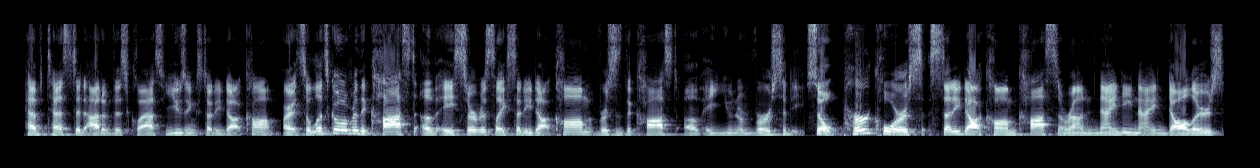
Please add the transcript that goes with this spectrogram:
have tested out of this class using study.com. All right, so let's go over the cost of a service like study.com versus the cost of a university. So per course, study.com costs around $99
